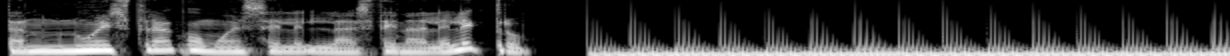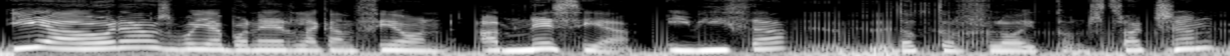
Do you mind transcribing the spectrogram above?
tan nuestra como es la escena del electro. Voy a poner la canción Amnesia Ibiza, Dr. Floyd Construction,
